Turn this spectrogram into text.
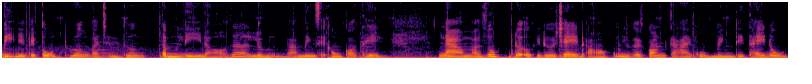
bị những cái tổn thương và chấn thương tâm lý đó rất là lớn và mình sẽ không có thể nào mà giúp đỡ cái đứa trẻ đó cũng như cái con cái của mình để thay đổi,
